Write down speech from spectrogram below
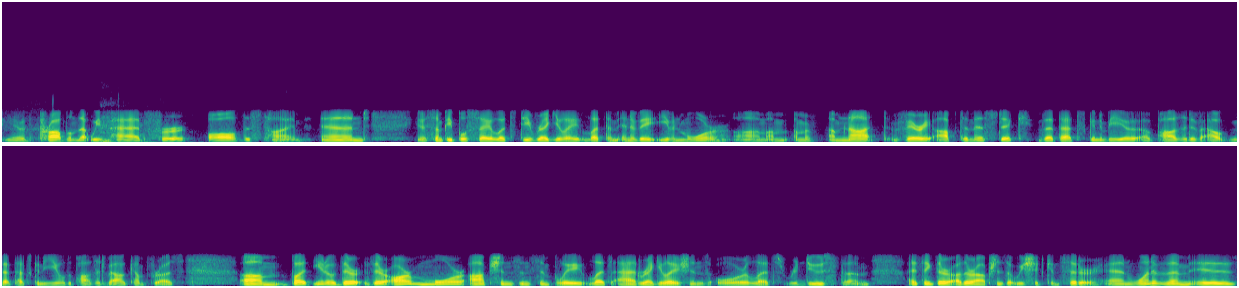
You know, the problem that we've had for all this time, and you know, some people say let's deregulate, let them innovate even more. Um, I'm I'm I'm not very optimistic that that's going to be a, a positive out that that's going to yield a positive outcome for us. Um, but you know there there are more options than simply let's add regulations or let's reduce them. I think there are other options that we should consider, and one of them is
